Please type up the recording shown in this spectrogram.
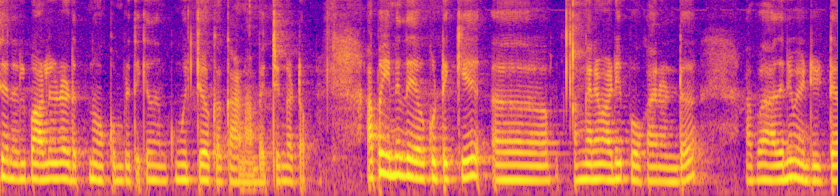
ജനൽ പാളിയുടെ അടുത്ത് നോക്കുമ്പോഴത്തേക്ക് നമുക്ക് മുറ്റമൊക്കെ കാണാൻ പറ്റും കേട്ടോ. അപ്പോൾ ഇനി ദേവക്കുട്ടിക്ക് അംഗനവാടി പോകാനുണ്ട്. അപ്പോൾ അതിന് വേണ്ടിയിട്ട്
